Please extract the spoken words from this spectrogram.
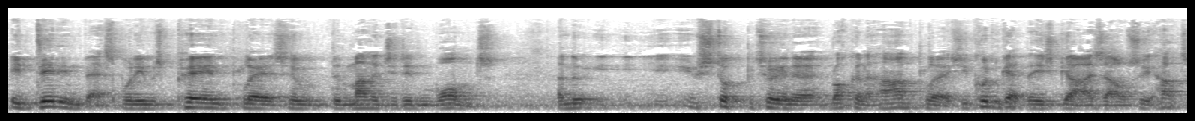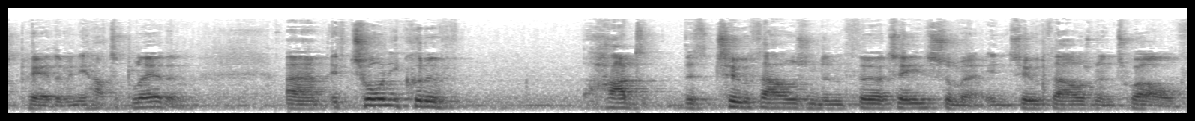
He did invest, but he was paying players who the manager didn't want. And you stuck between a rock and a hard place. You couldn't get these guys out, so you had to pay them and you had to play them. Um, if Tony could have had the 2013 summer in 2012,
